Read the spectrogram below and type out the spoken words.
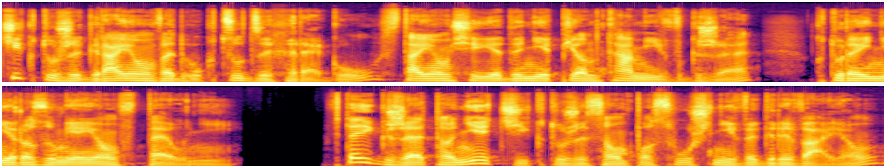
Ci, którzy grają według cudzych reguł, stają się jedynie pionkami w grze, której nie rozumieją w pełni. W tej grze to nie ci, którzy są posłuszni, wygrywają,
